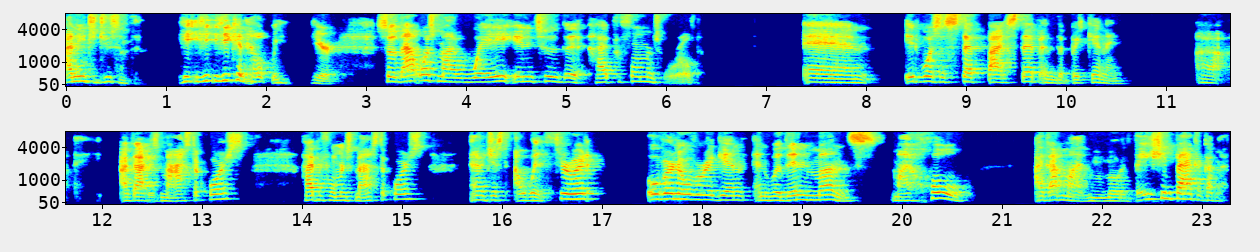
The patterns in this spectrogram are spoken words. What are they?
I need to do something. He, he, he can help me here. So that was my way into the high performance world. And it was a step by step in the beginning. Uh, I got his master course, high performance master course. And I just, I went through it over and over again. And within months, my whole, I got my motivation back. I got my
